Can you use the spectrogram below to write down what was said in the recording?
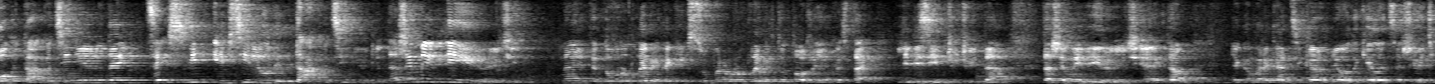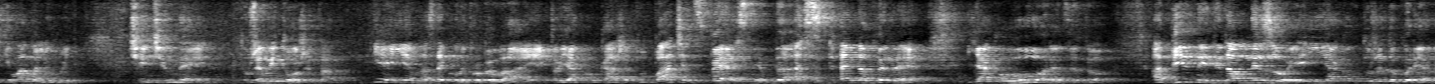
Бог так оцінює людей, цей світ і всі люди так оцінюють. Навіть ми віруючі, знаєте, до вродливих, таких супервродливих, то теж якось так лібізім чуть-чуть. Да? Навіть ми віруючі. А як там, як американці кажуть, в нього таке лице, що його тільки мама любить, чи, чи в неї, то вже ми теж там. Є, є в нас деколи пробиває, як то Яков каже, побачить з перснем, да? сідай наперед. Яков говорить це то. А бідний ти там внизу, і Яков дуже докоряв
